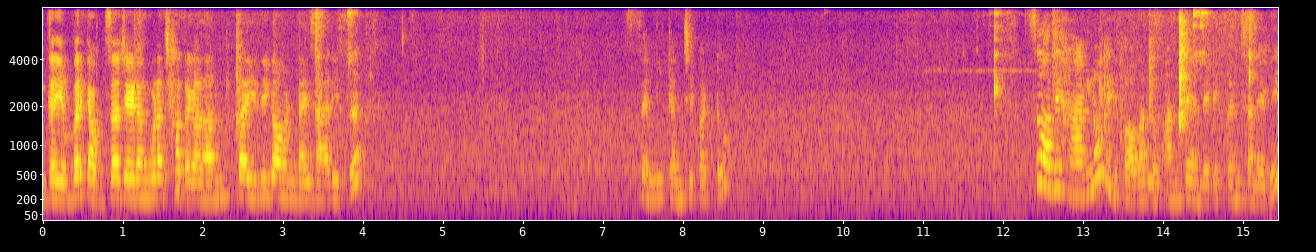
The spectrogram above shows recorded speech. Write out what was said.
ఇంకా ఎవరికి అబ్జర్వ్ చేయడం కూడా చేత కాదు. అంత ఇదిగా ఉంటాయి శారీస్ సెమీ కంచి పట్టు. సో అది హ్యాండ్లూమ్ ఇది పవర్లూమ్ అంతే అండి డిఫరెన్స్ అనేది.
